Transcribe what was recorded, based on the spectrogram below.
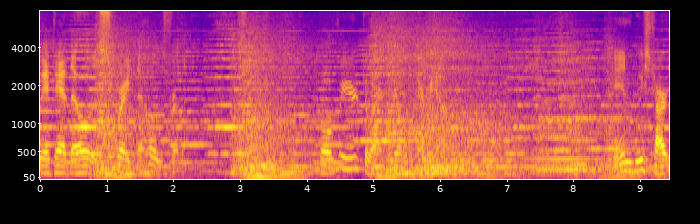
we have to have the hose, scrape the hose for them. So, go over here to our field area. And we start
